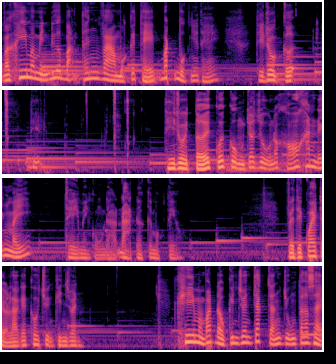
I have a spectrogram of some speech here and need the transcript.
và khi mà mình đưa bản thân vào một cái thế bắt buộc như thế thì rồi cỡ thì, thì rồi tới cuối cùng cho dù nó khó khăn đến mấy thì mình cũng đã đạt được cái mục tiêu. Vậy thì quay trở lại cái câu chuyện kinh doanh. Khi mà bắt đầu kinh doanh chắc chắn chúng ta sẽ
